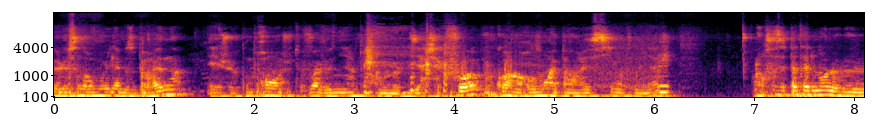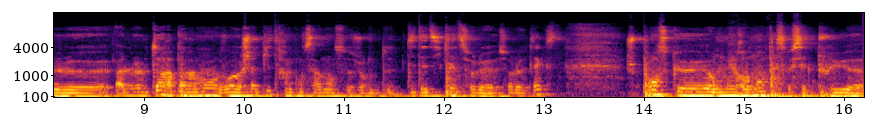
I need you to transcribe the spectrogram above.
euh, le syndrome Williams-Burren. Et je comprends, je te vois venir, puisqu'on me le dit à chaque fois, pourquoi un roman et pas un récit un témoignage. Alors ça c'est pas tellement le, l'auteur a pas vraiment voix au chapitre hein, concernant ce genre de petite étiquette sur le sur le texte. Je pense qu'on met roman parce que c'est le plus. Euh,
